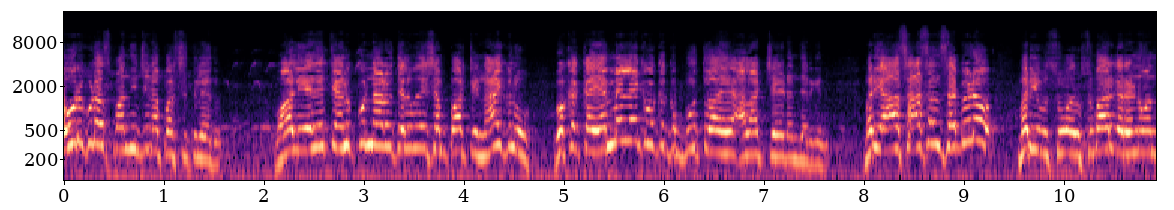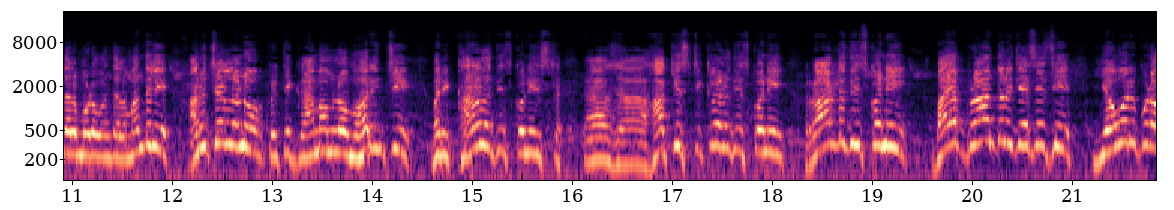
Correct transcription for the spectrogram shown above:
ఎవరు కూడా స్పందించిన పరిస్థితి లేదు. వాళ్ళు ఏదైతే అనుకున్నారో తెలుగుదేశం పార్టీ నాయకులు ఒక్కొక్క ఎమ్మెల్యేకి ఒక్కొక్క బూత్ అలాట్ చేయడం జరిగింది. మరి ఆ శాసనసభ్యుడు మరి సు- సుమారుగా రెండు వందల మూడు వందల మంది అనుచరులను ప్రతి గ్రామంలో మోహరించి మరి కర్రలు తీసుకొని హాకీ స్టిక్లను తీసుకొని రాడ్లు తీసుకొని భయభ్రాంతులు చేసేసి ఎవరు కూడా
